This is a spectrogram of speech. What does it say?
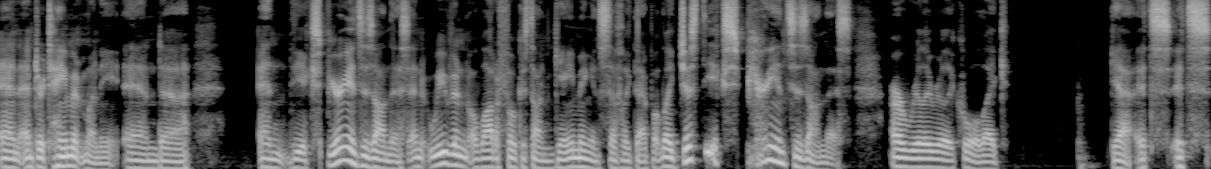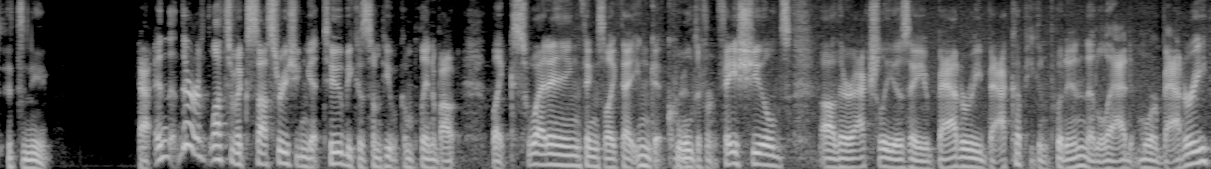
and entertainment money and uh, and the experiences on this and we've been a lot of focused on gaming and stuff like that but like just the experiences on this are really really cool like yeah it's it's it's neat yeah, and there are lots of accessories you can get too because some people complain about like sweating, things like that. You can get cool right. different face shields. Uh, there actually is a battery backup you can put in that'll add more battery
